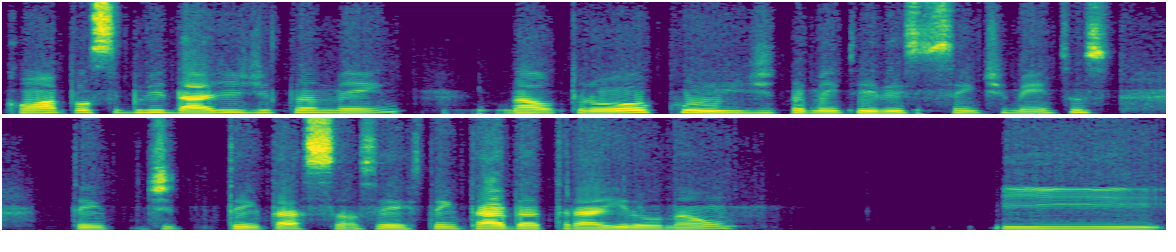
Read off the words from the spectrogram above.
com a possibilidade de também dar o troco e de também ter esses sentimentos de tentação, ser tentada a trair ou não. E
